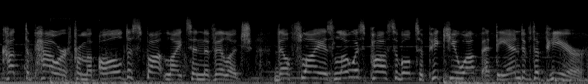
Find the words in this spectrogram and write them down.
Cut the power from all the spotlights in the village. They'll fly as low as possible to pick you up at the end of the pier.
